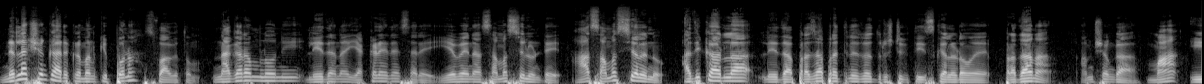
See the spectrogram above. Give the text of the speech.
నిర్లక్ష్యం కార్యక్రమానికి పునః స్వాగతం. నగరంలోని లేదైనా ఎక్కడైనా సరే ఏవైనా సమస్యలుంటే ఆ సమస్యలను అధికారుల లేదా ప్రజాప్రతినిధుల దృష్టికి తీసుకెళ్ళడమే ప్రధాన అంశంగా మా ఈ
